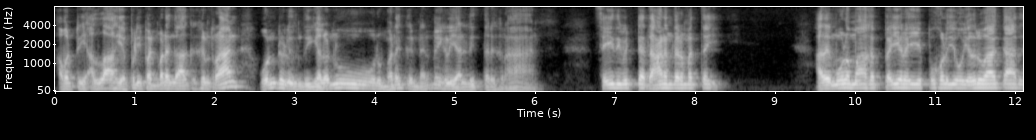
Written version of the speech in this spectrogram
அவற்றை அல்லாஹ் எப்படி பன்மடங்காக்குகின்றான்? ஒன்றிலிருந்து எழுநூறு மடங்கு நன்மைகளை அள்ளித் தருகிறான். செய்துவிட்ட தானம் தர்மத்தை அதன் மூலமாக பெயரையோ புகழையோ எதிர்பார்க்காது.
